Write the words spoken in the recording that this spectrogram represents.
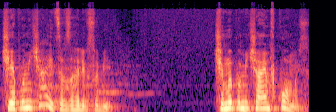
чи я помічаю це взагалі в собі? Чи ми помічаємо в комусь?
